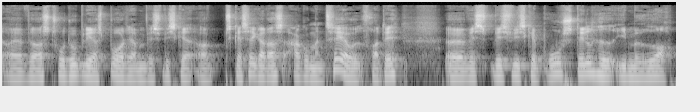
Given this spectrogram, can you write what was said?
og jeg vil også tro, du bliver spurgt, om hvis vi skal, og skal sikkert også argumentere ud fra det, øh, hvis, hvis vi skal bruge stillhed i møder,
